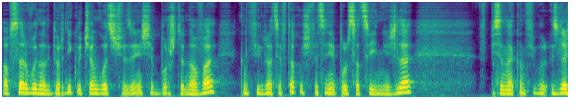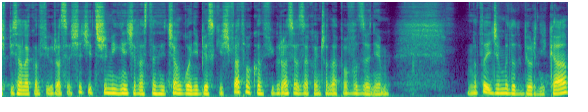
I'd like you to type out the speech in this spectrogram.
Obserwuj na odbiorniku ciągłe świecenie się bursztynowe. Konfiguracja w toku, świecenie pulsacyjnie źle. Wpisana konfigur- źle wpisana konfiguracja sieci. Trzy mignięcia, następnie ciągłe niebieskie światło. Konfiguracja zakończona powodzeniem. No to idziemy do odbiornika.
